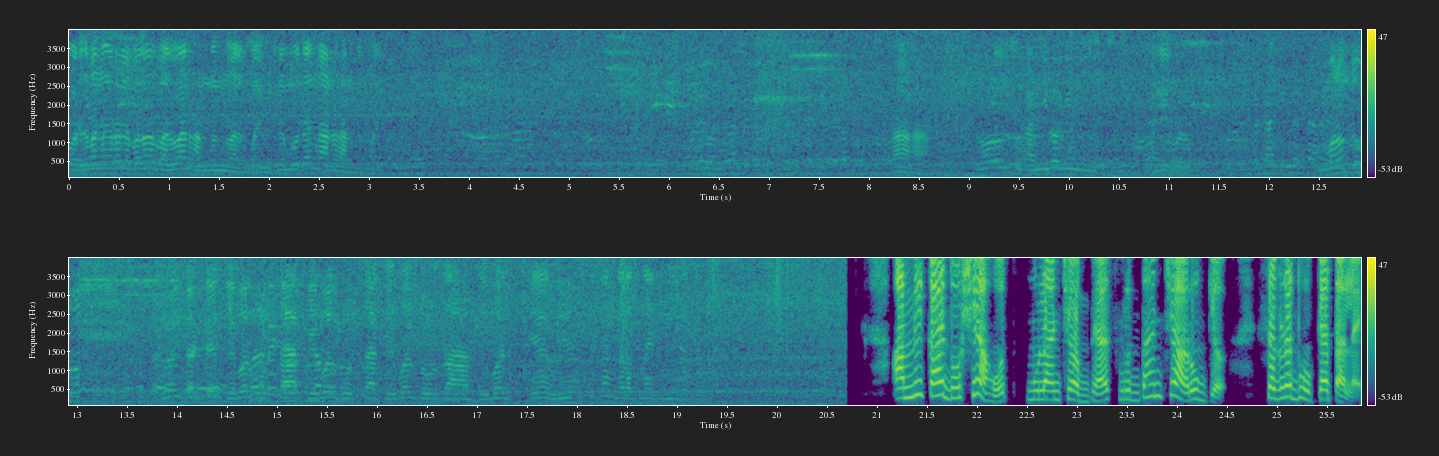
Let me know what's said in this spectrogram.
वर्धमान नगराला बोलवा बलवान सांगून मला विषय बोलतात ना सांगतो मला हां हां आणि म्हणून तू तुम्ही गड्डे केबल गोठता केबल गोठता केबल तोडता केबल ते करत नाही तुम्ही लोक. आम्ही काय दोषी आहोत? मुलांचे अभ्यास वृद्धांचे आरोग्य सगळं धोक्यात आलंय.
